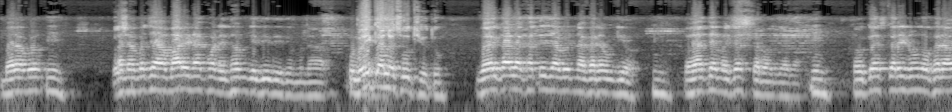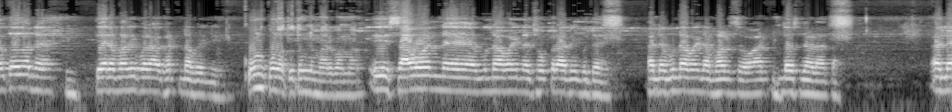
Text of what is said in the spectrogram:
બરાબર? અને પછી આ મારી નાખવાની ધમકી દીધી હતી મને. ગઈકાલે શું થયું તું ગઈકાલે ખતીજાબેનના ઘરે હું ગયો. તો ત્યાંથી અમે કેસ કરવા ગયા હતા. તો કેસ કરીને હું તો ઘરે આવતો હતો ને. ત્યારે મારી પર આ ઘટના બની. કોણ કોણ હતું તમને મારવામાં? એ સાવન ને મુન્નાભાઈ ના છોકરા ને બધા અને મુન્નાભાઈ ના માણસો આઠ દસ જણા હતા. અને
